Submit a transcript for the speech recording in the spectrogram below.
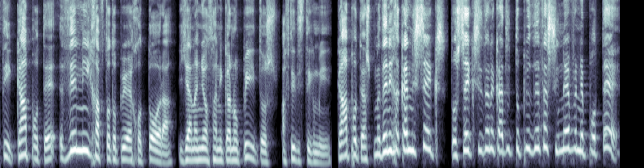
ξέρει τι, κάποτε δεν είχα αυτό το οποίο έχω τώρα για να νιώθω ανικανοποίητος αυτή τη στιγμή. Κάποτε, ας πούμε, δεν είχα κάνει σεξ. Το σεξ ήταν κάτι το οποίο δεν θα συνέβαινε ποτέ.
